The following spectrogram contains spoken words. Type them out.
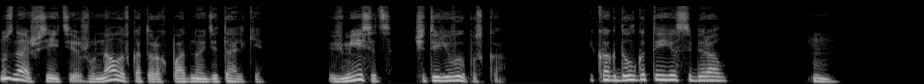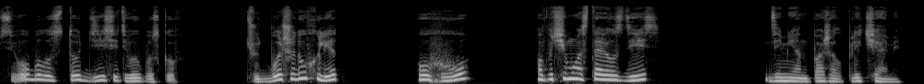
«Ну, знаешь, все эти журналы, в которых по одной детальке. В месяц четыре выпуска. «И как долго ты ее собирал?» «Хм, всего было 110 выпусков. Чуть больше двух лет». «Ого! А почему оставил здесь?» Демьян пожал плечами.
